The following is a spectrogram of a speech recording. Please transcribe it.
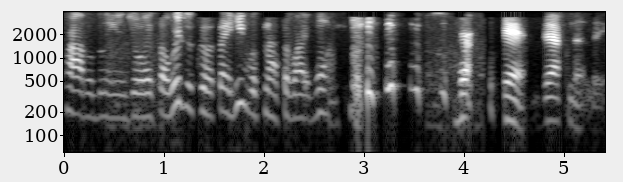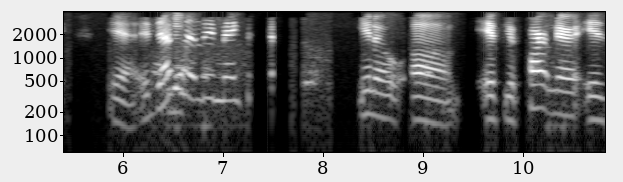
probably enjoy it. So we're just going to say he was not the right one. Right. Yeah, definitely. Yeah, it definitely makes it. You know, um, if your partner is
